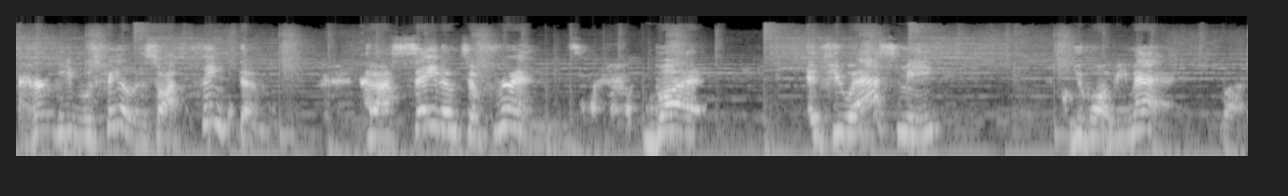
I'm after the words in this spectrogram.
hurt people's feelings. So I think them and I say them to friends. But if you ask me, you're gonna be mad. Right.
